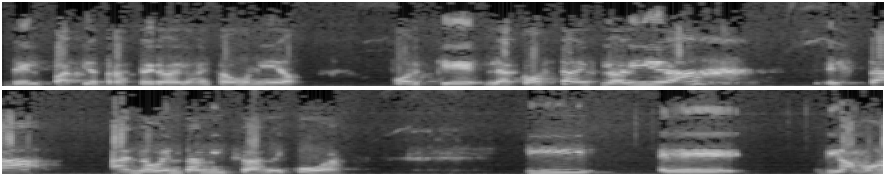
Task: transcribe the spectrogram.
del patio trasero de los Estados Unidos porque la costa de Florida está a 90 millas de Cuba. Y, eh, digamos,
